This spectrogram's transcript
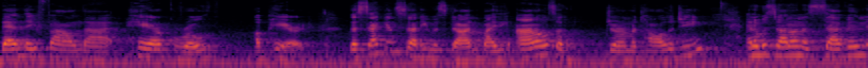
then they found that hair growth appeared. The second study was done by the Annals of Dermatology, and it was done on a seven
